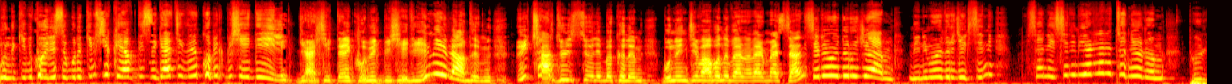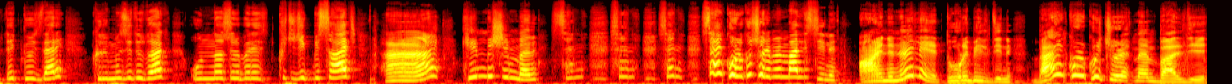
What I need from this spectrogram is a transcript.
bunu kim koyduysa bunu kim şaka yaptıysa gerçekten komik bir şey değil. Gerçekten komik bir şey değil mi evladım? 3 artı 3 söyle bakalım. Bunun cevabını verme vermezsen seni öldüreceğim. Beni mi öldüreceksin? Saniye seni bir yerden tanıyorum. Pörtlek gözler, kırmızı dudak, ondan sonra böyle küçücük bir saç. Ha? Kimmişim ben? Sen, sen, sen, sen korkunç öğretmen Baldi'sin. Aynen öyle. Doğru bildin. Ben korkunç öğretmen Baldi.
